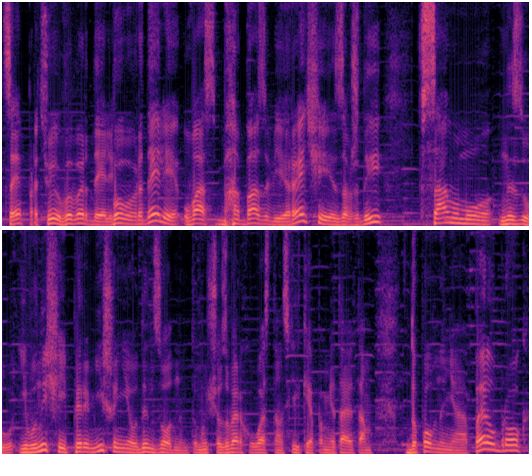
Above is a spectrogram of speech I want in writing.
це працює в Еверделі. Бо в Еверделі у вас базові речі завжди в самому низу, і вони ще й перемішані один з одним, тому що зверху у вас там, скільки я пам'ятаю, там доповнення Перлброк,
